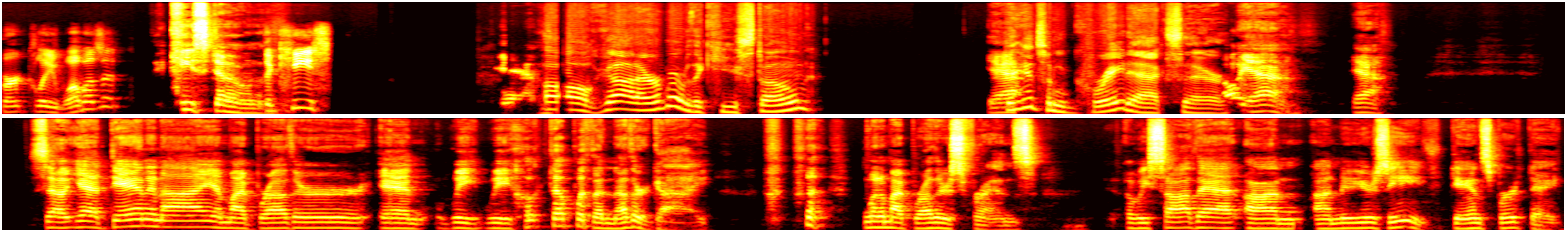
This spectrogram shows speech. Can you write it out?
Berkeley. What was it? Keystone. The Keys. oh God, I remember the Keystone. They had some great acts there. Oh yeah. Yeah. So yeah, Dan and I and my brother and we we hooked up with another guy, one of my brother's friends. We saw that on on New Year's Eve, Dan's birthday.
